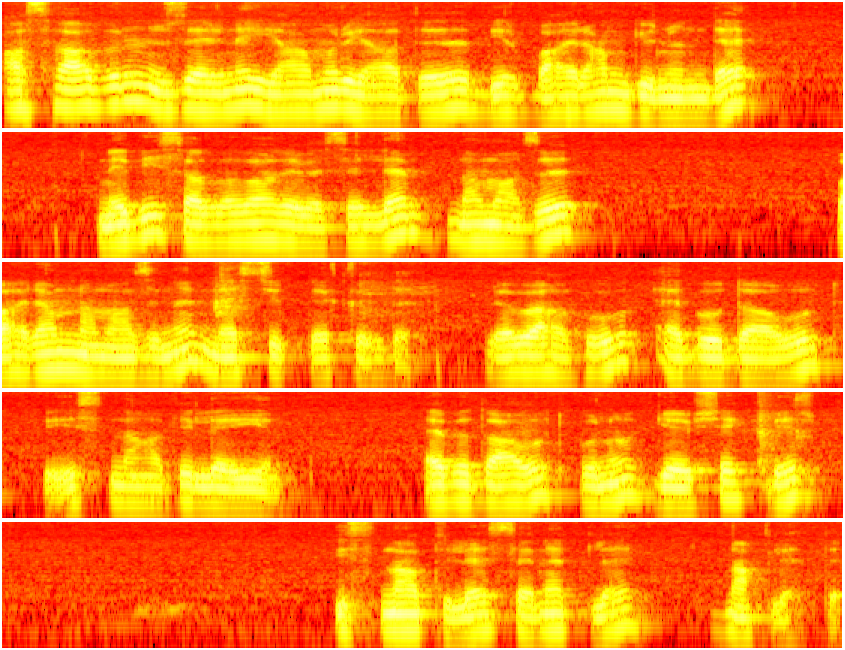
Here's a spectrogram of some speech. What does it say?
Ashabının üzerine yağmur yağdığı bir bayram gününde Nebi sallallahu aleyhi ve sellem namazı bayram namazını mescitte kıldı. Revahu Ebu Davud bi isnadi leyin. Ebu Davud bunu gevşek bir isnat ile senetle nakletti.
